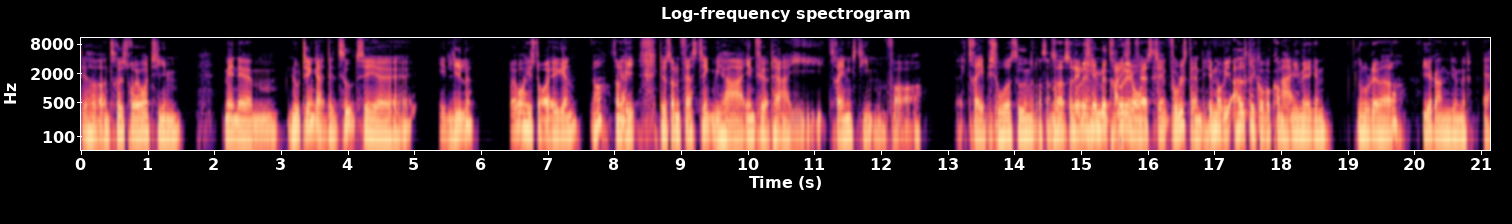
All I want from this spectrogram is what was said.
Det havde været en trist røverteam. Men øhm, nu tænker jeg, at det er tid til øh, et lille røverhistorie igen. Nå, Som ja. vi, det er jo sådan en fast ting, vi har indført her i træningsteamen for er ikke tre episoder siden, eller sådan noget. Så, så det er en kæmpe Nu er tradition. det en fast ting. Fuldstændig. Det må vi aldrig gå på kompromis Nej. med igen. Nu har det været der fire gange lige om lidt. Ja,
